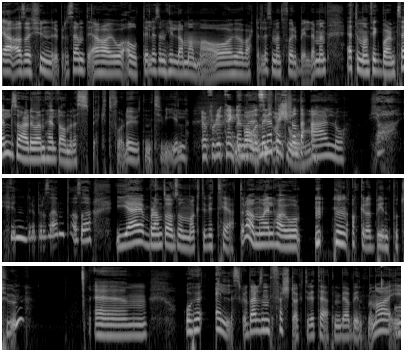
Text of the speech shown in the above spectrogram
altså 100% Jeg har jo alltid liksom hylla mamma, og hun har vært liksom et forbilde. Men etter man fikk barn selv, så er det jo en helt annen respekt for det, uten tvil. Ja, for du tenker Men, på alle men jeg tenker sånn, det er lov. Ja, 100% Altså, jeg, blant annet sånn med aktiviteter, da. Noel har jo akkurat begynt på turn. Ehm, og hun elsker det. Det er liksom den første aktiviteten vi har begynt med nå. I,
